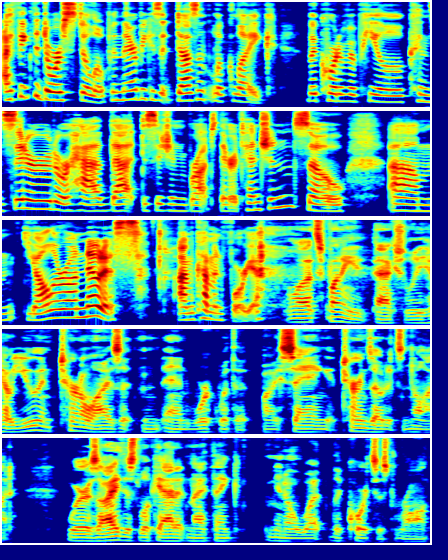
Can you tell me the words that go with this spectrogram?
I think the door's still open there because it doesn't look like the court of appeal considered or had that decision brought to their attention. So um, y'all are on notice. I'm coming for you Well, that's funny actually how you internalize it and, and work with it by saying it turns out it's not, whereas I just look at it and I think you know what the court's just wrong.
